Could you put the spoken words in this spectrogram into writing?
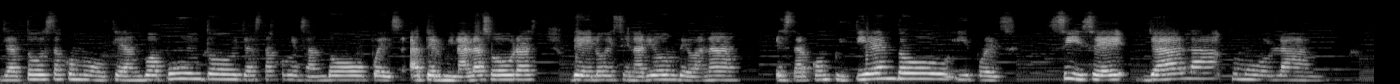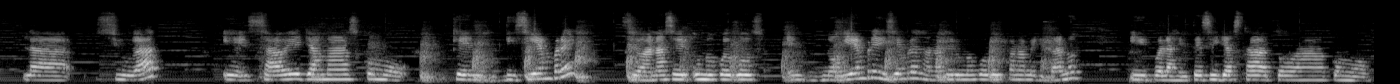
Ya todo está como quedando a punto, ya están comenzando pues a terminar las obras de los escenarios donde van a estar compitiendo y pues sí, sé ya la como la, la ciudad eh, sabe ya más como que en diciembre se van a hacer unos juegos, en noviembre diciembre se van a hacer unos juegos panamericanos y pues la gente sí ya está toda como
